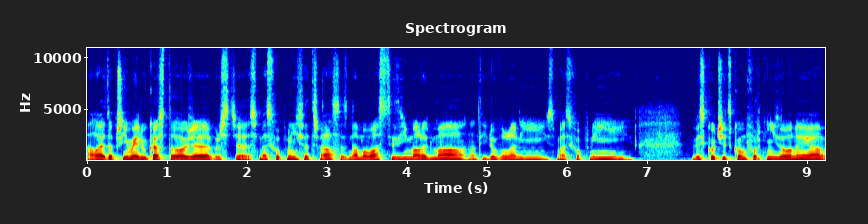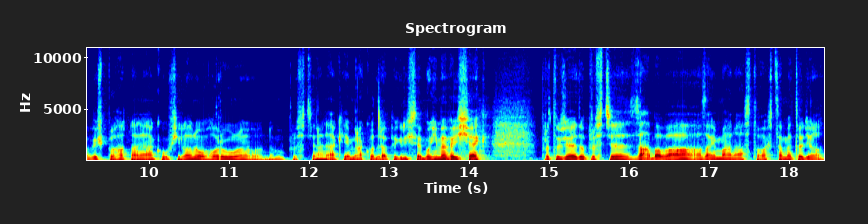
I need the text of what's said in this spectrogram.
Ale je to přímý důkaz toho, že prostě jsme schopní se třeba seznamovat s cizíma lidma na té dovolený, jsme schopní vyskočit z komfortní zóny a vyšplhat na nějakou šílenou horu nebo, nebo prostě na nějaký mrakodrapy, když se bojíme vejšek, protože je to prostě zábava a zajímá nás to a chceme to dělat.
